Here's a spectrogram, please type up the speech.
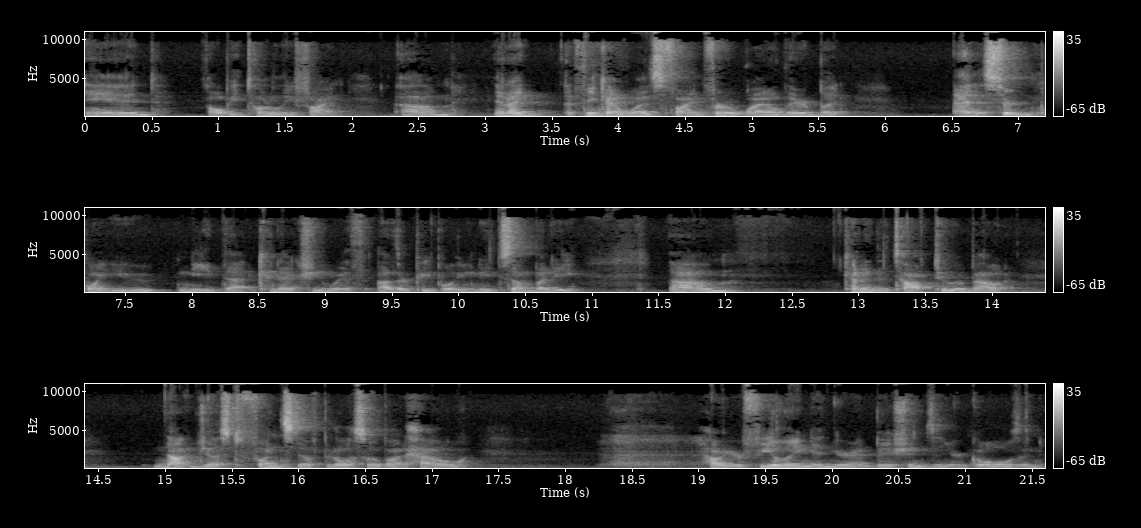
and I'll be totally fine. Um, and I, I think I was fine for a while there, but at a certain point, you need that connection with other people. You need somebody um, kind of to talk to about not just fun stuff, but also about how how you're feeling and your ambitions and your goals and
